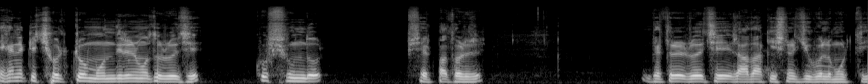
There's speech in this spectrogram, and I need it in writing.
এখানে একটি ছোট্ট মন্দিরের মতো রয়েছে। খুব সুন্দর শ্বেত পাথরের। ভেতরে রয়েছে রাধা কৃষ্ণ যুগল মূর্তি।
